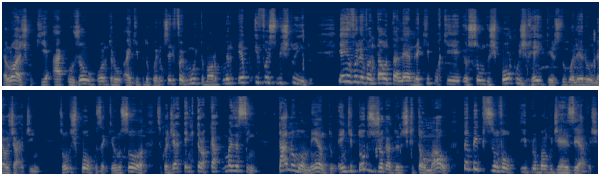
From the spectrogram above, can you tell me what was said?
É lógico que a, o jogo contra a equipe do Corinthians ele foi muito mal no primeiro tempo e foi substituído. E aí eu vou levantar outra lebre aqui porque eu sou um dos poucos haters do goleiro Léo Jardim. Sou um dos poucos aqui. Eu não sou. Você pode tem que trocar. Mas assim, tá no momento em que todos os jogadores que estão mal também precisam ir para o banco de reservas.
